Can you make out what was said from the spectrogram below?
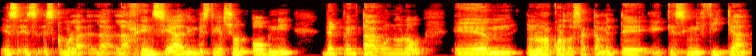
Es, es, como la, la, agencia de investigación ovni del Pentágono, ¿no? Em, no recuerdo exactamente eh, qué significa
